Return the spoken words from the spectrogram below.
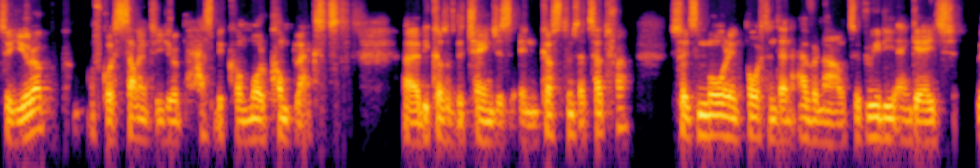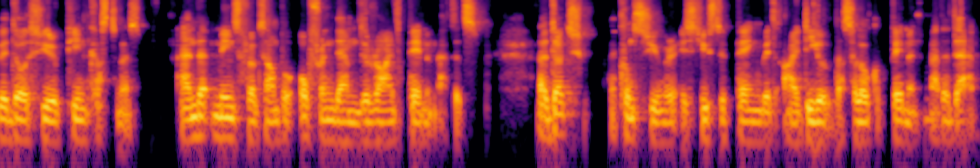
to Europe. Of course, selling to Europe has become more complex uh, because of the changes in customs, etc. So it's more important than ever now to really engage with those European customers. And that means, for example, offering them the right payment methods. A Dutch consumer is used to paying with iDEAL. That's a local payment method there.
